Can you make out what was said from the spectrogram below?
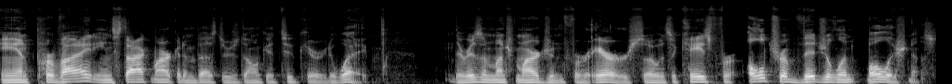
and providing stock market investors don't get too carried away. There isn't much margin for error, so it's a case for ultra vigilant bullishness,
